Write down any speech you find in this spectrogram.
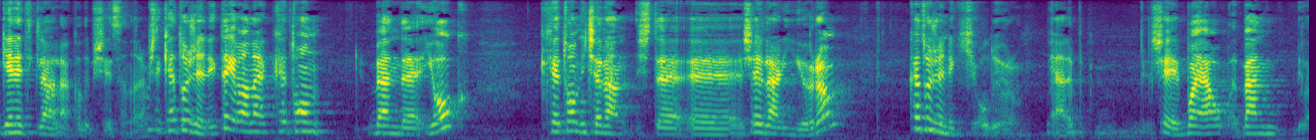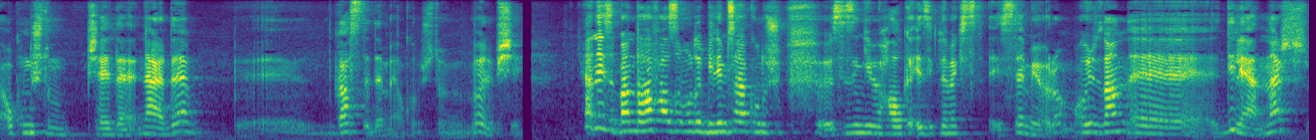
Genetikle alakalı bir şey sanırım. İşte ketojenikte bana keton bende yok. Keton içeren işte e, şeyler yiyorum. Ketojenik oluyorum. Yani şey bayağı ben okumuştum şeyde nerede gazetede mi okumuştum böyle bir şey. Ya neyse ben daha fazla burada bilimsel konuşup e, sizin gibi halkı eziklemek is- istemiyorum. O yüzden e, dileyenler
